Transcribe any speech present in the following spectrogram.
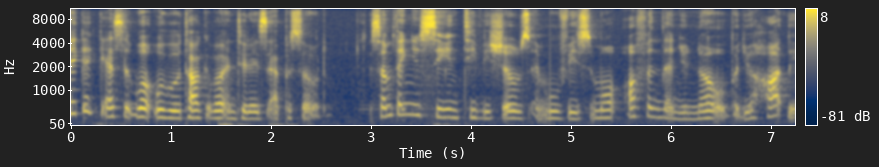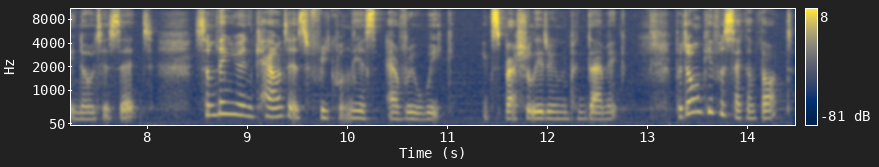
Take a guess at what we will talk about in today's episode. Something you see in TV shows and movies more often than you know, but you hardly notice it. Something you encounter as frequently as every week, especially during the pandemic. But don't give a second thought.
